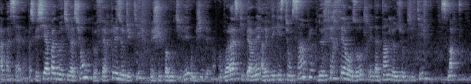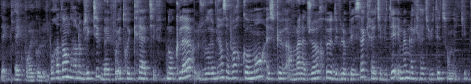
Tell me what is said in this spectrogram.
à passer à l'acte. Parce que s'il n'y a pas de motivation, on peut faire tous les objectifs, mais je suis pas motivé, donc j'y vais pas. Donc voilà ce qui permet, avec des questions simples, de faire faire aux autres et d'atteindre les objectifs Smart Tech, pour écologie. Pour atteindre un objectif, bah, il faut être créatif. Donc là, je voudrais bien savoir comment est-ce qu'un manager peut développer sa créativité et même la créativité de son équipe.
